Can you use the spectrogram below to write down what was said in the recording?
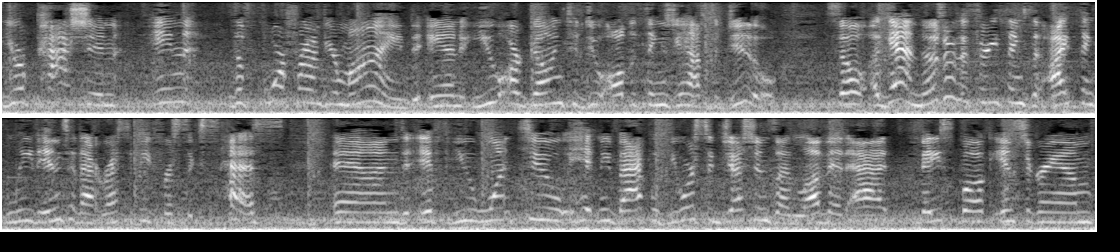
your passion in the forefront of your mind, and you are going to do all the things you have to do. So, again, those are the three things that I think lead into that recipe for success. And if you want to hit me back with your suggestions, I love it at Facebook, Instagram,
